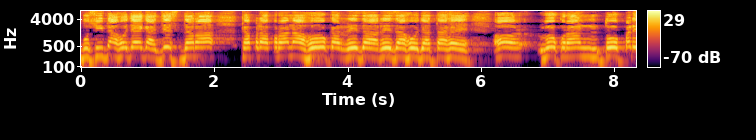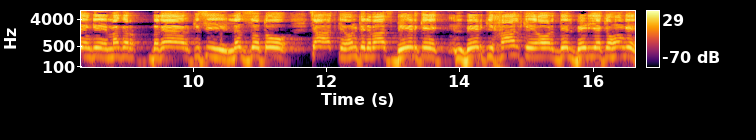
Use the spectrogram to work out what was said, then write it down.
बुसीदा हो जाएगा, जिस तरह कपड़ा पुराना होकर रेजा रेजा हो जाता है। और वो कुरान तो पढ़ेंगे, मगर बगैर किसी लज्जतो चाहत के, उनके लिबास भेड़ के भेड़ की खाल के और दिल भेड़िया के होंगे।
